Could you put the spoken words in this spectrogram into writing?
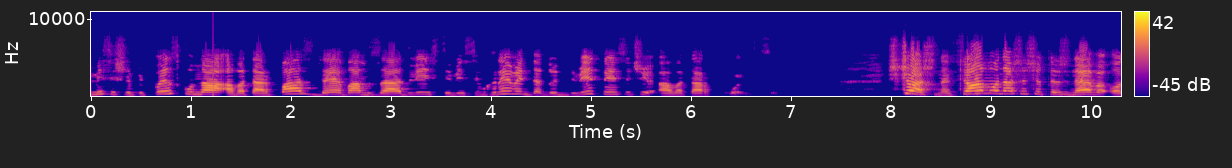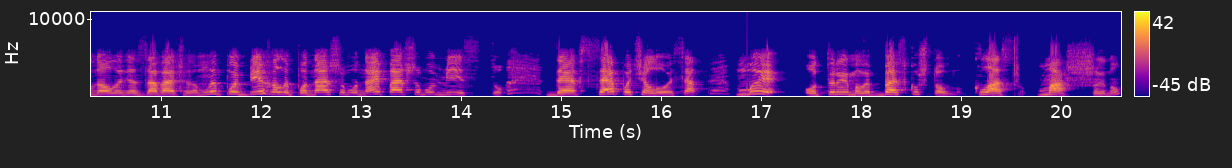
місячну підписку на Avatar Pass, де вам за 208 гривень дадуть 2000 аватар коїнсів. Що ж, на цьому наше щотижневе оновлення завершено. Ми побігали по нашому найпершому місту, де все почалося. Ми отримали безкоштовну класну машину.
